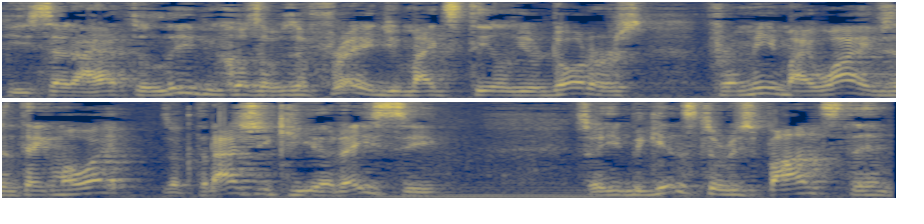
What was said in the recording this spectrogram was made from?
he said, I had to leave because I was afraid you might steal your daughters from me, my wives, and take them away. So he begins to respond to him,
